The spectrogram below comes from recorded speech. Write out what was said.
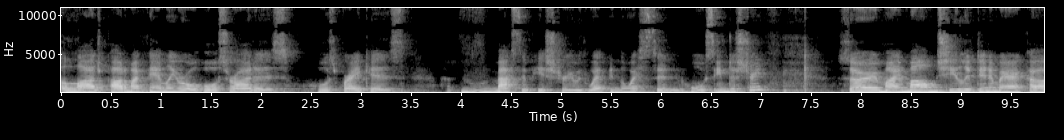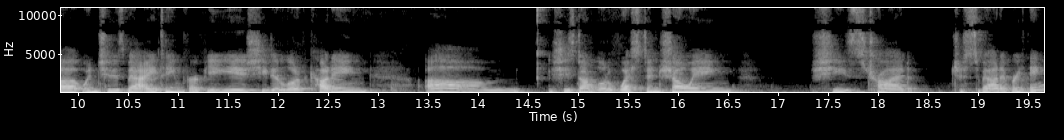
a large part of my family are all horse riders, horse breakers, massive history with in the Western horse industry. So my mum, she lived in America when she was about 18 for a few years. She did a lot of cutting. Um, she's done a lot of Western showing. She's tried just about everything.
